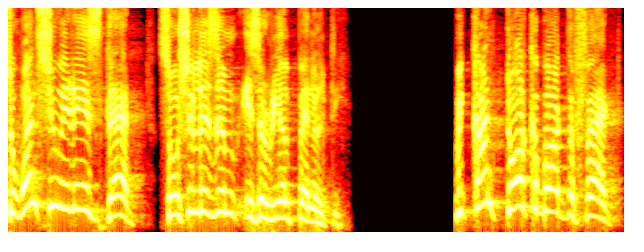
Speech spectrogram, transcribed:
So once you erase that, socialism is a real penalty. We can't talk about the fact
